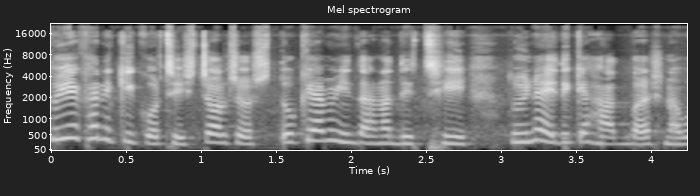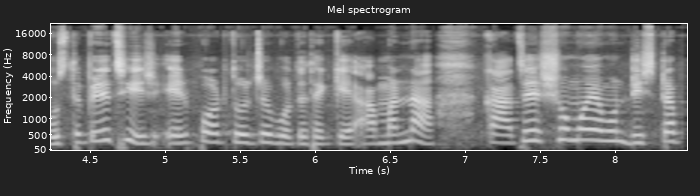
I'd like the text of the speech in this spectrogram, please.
তুই এখানে কি করছিস? চল চল, তোকে আমি দানা দিচ্ছি। তুই না এদিকে হাত বাড়াস না, বুঝতে পেরেছিস? এরপর তোরজয় বলতে থাকে, আমার না কাজের সময় এমন ডিস্টার্ব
